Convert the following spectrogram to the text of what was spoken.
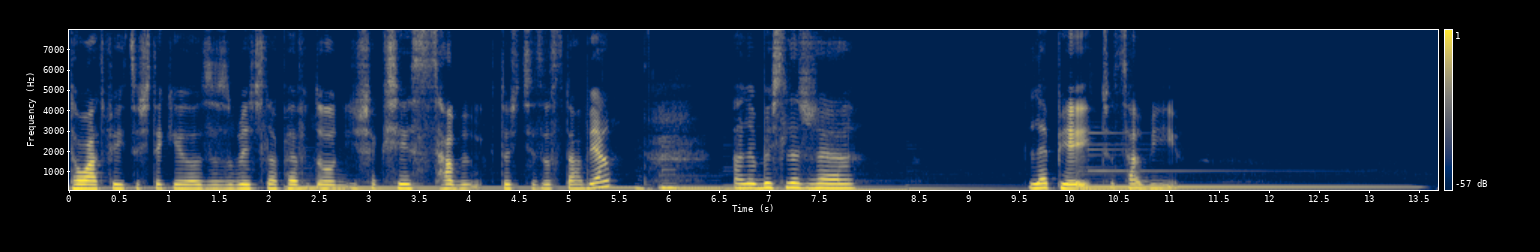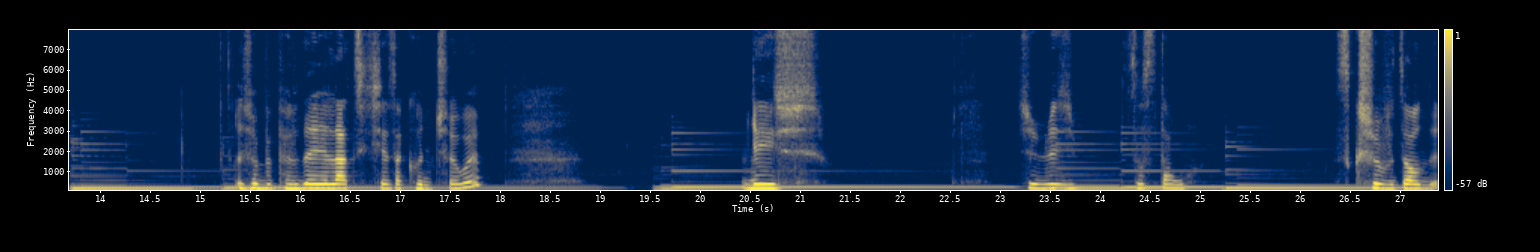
To łatwiej coś takiego zrozumieć na pewno, niż jak się jest samym i ktoś cię zostawia. Ale myślę, że lepiej czasami, żeby pewne relacje się zakończyły, niż żebyś został skrzywdzony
